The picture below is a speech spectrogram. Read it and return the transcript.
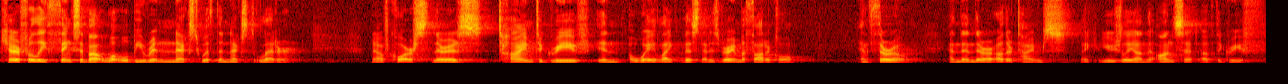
carefully thinks about what will be written next with the next letter. Now, of course, there is time to grieve in a way like this that is very methodical and thorough. And then there are other times, like usually on the onset of the grief,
